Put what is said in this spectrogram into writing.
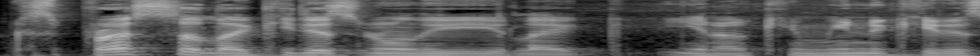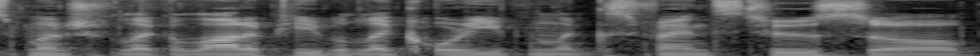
because Pressa like he doesn't really like you know communicate as much with like a lot of people like or even like his friends too. So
